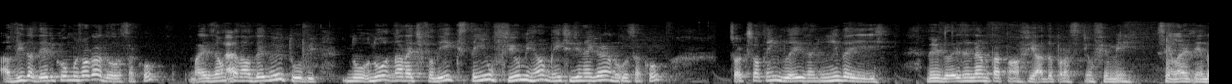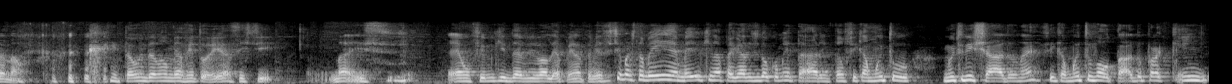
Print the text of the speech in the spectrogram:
a vida dele como jogador, sacou? Mas é um É? canal dele no YouTube. No, no- na Netflix tem um filme realmente de Negranu, sacou? Só que só tem inglês ainda e meu inglês ainda não tá tão afiado pra assistir um filme sem legenda não. então ainda não me aventurei a assistir. Mas é um filme que deve valer a pena também assistir, mas também é meio que na pegada de documentário, então fica muito muito nichado, né? Fica muito voltado para quem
